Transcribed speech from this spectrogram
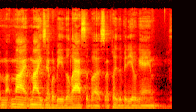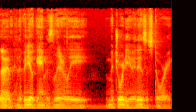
my my example would be The Last of Us. I played the video game, Same. and the video game is literally majority of it is a story.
